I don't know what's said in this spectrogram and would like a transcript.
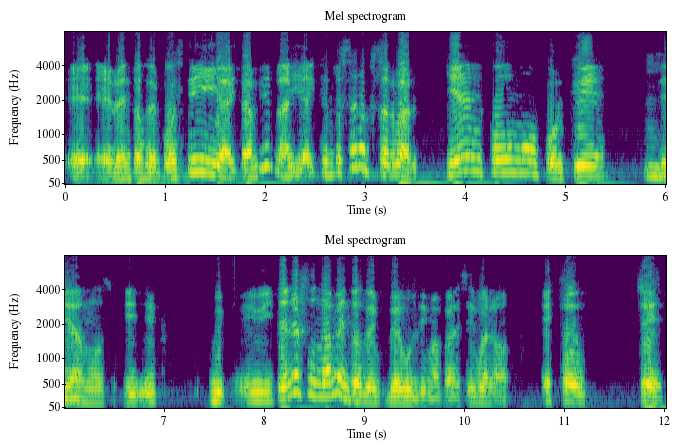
eh, eventos de poesía y también ahí hay que empezar a observar quién, cómo, por qué, digamos, y, y- y- y tener fundamentos de, de última para decir, bueno, esto, che,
